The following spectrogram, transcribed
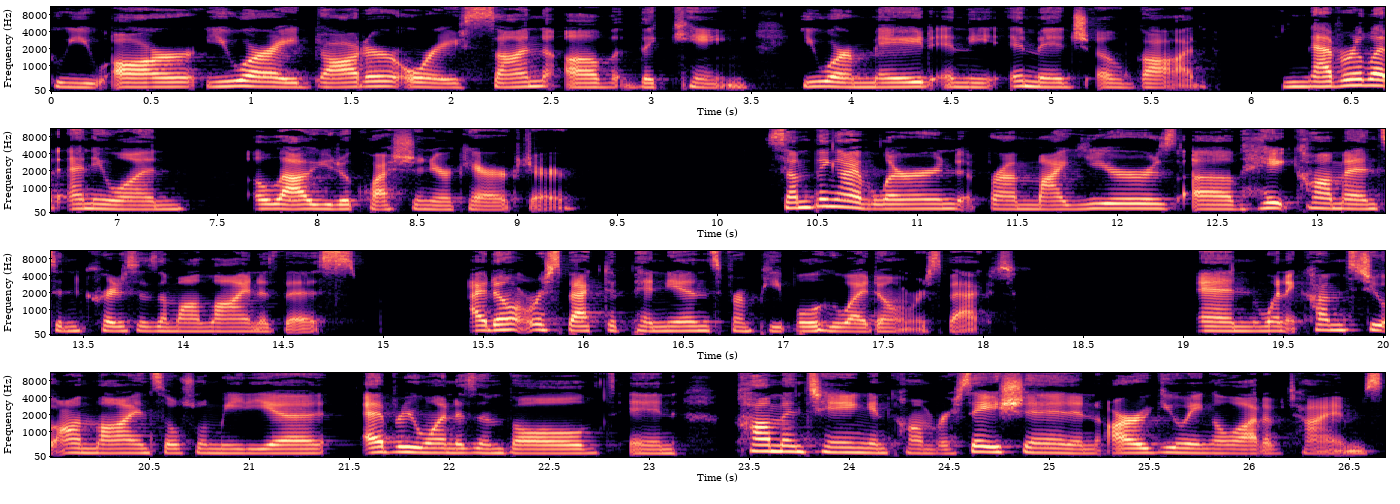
who you are. You are a daughter or a son of the king. You are made in the image of God. Never let anyone allow you to question your character. Something I've learned from my years of hate comments and criticism online is this I don't respect opinions from people who I don't respect. And when it comes to online social media, everyone is involved in commenting and conversation and arguing a lot of times.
